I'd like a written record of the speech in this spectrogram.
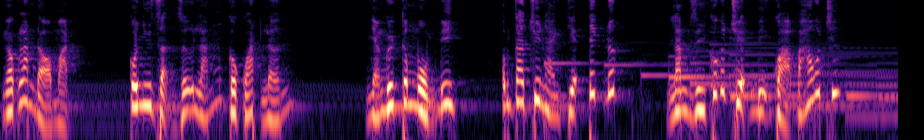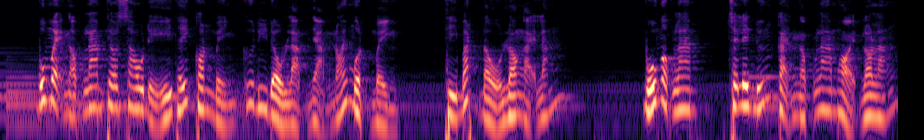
Ngọc Lam đỏ mặt, Cô như giận dữ lắm, cô quát lớn. Nhà ngươi câm mồm đi, Ông ta chuyên hành thiện tích đức, Làm gì có cái chuyện bị quả báo chứ? Bố mẹ Ngọc Lam theo sau để ý thấy con mình cứ đi đầu làm nhảm nói một mình, Thì bắt đầu lo ngại lắm. Bố Ngọc Lam chạy lên đứng cạnh Ngọc Lam hỏi lo lắng.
